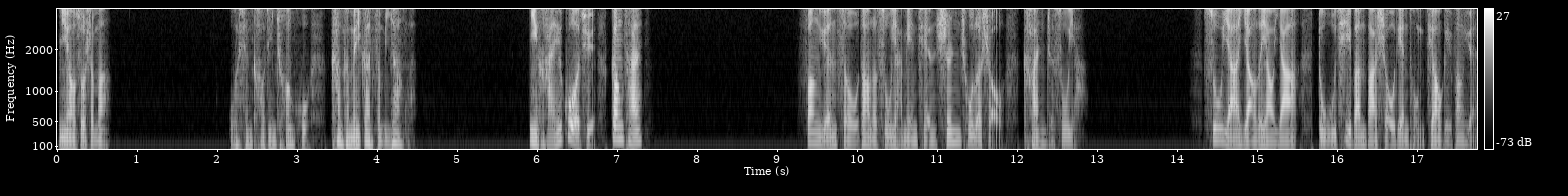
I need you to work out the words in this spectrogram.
你要做什么？我想靠近窗户看看梅干怎么样了。你还过去？刚才。方圆走到了苏雅面前，伸出了手，看着苏雅。苏雅咬了咬牙，赌气般把手电筒交给方圆。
